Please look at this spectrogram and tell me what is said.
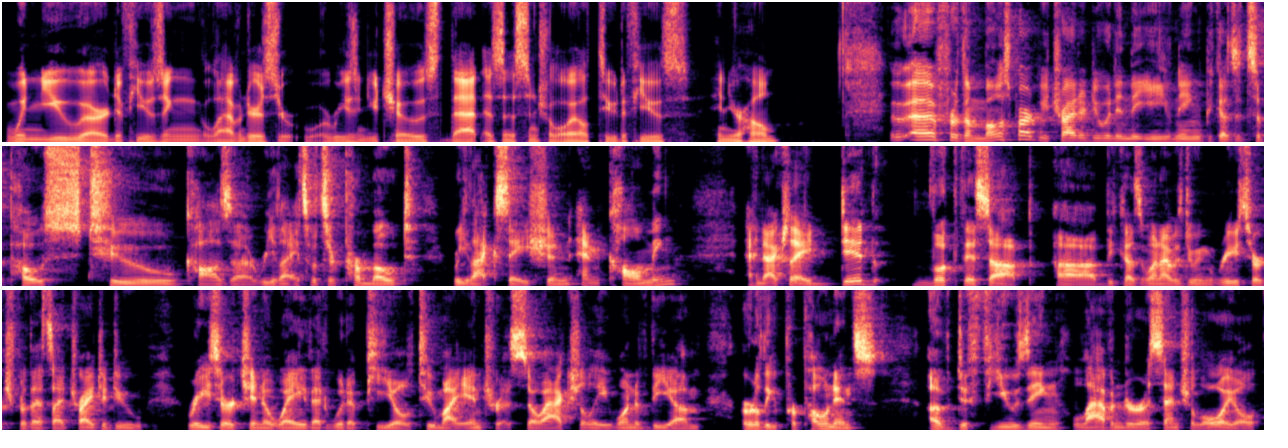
when you are diffusing lavender, is there a reason you chose that as an essential oil to diffuse in your home? Uh, for the most part, we try to do it in the evening because it's supposed to cause a relax. It's supposed to promote relaxation and calming. And actually, I did look this up uh, because when I was doing research for this, I tried to do research in a way that would appeal to my interests. So, actually, one of the um, early proponents of diffusing lavender essential oil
